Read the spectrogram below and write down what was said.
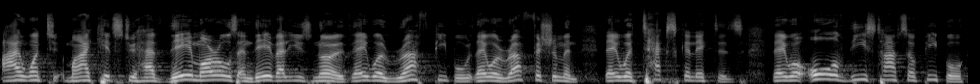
I want to, my kids to have their morals and their values. No, they were rough people. They were rough fishermen. They were tax collectors. They were all of these types of people.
